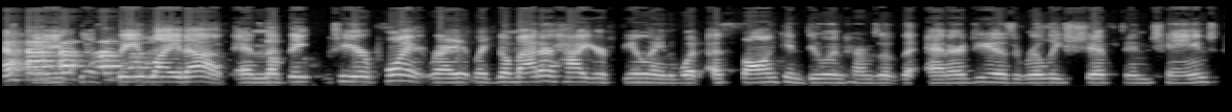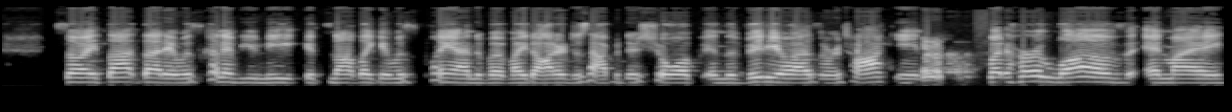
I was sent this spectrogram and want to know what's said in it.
and just, they light up. And the thing, to your point, right? Like no matter how you're feeling, what a song can do in terms of the energy is really shift and change. So I thought that it was kind of unique. It's not like it was planned, but my daughter just happened to show up in the video as we are talking. But her love and my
